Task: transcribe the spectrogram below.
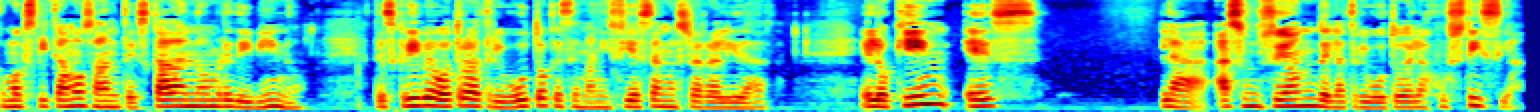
Como explicamos antes, cada nombre divino describe otro atributo que se manifiesta en nuestra realidad. Elohim es la asunción del atributo de la justicia,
